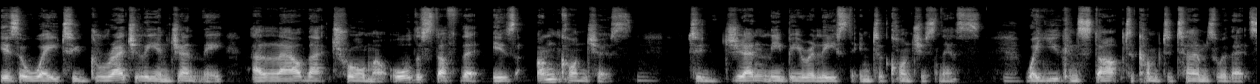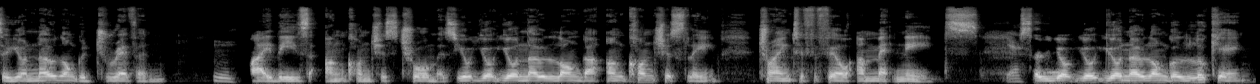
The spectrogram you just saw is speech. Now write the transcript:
is a way to gradually and gently allow that trauma, all the stuff that is unconscious, mm. To gently be released into consciousness. Mm. Where you can start to come to terms with it. So you're no longer driven mm. by these unconscious traumas. You're, you're, you're no longer unconsciously trying to fulfill unmet needs. Yes. So you're, you're, you're no longer looking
